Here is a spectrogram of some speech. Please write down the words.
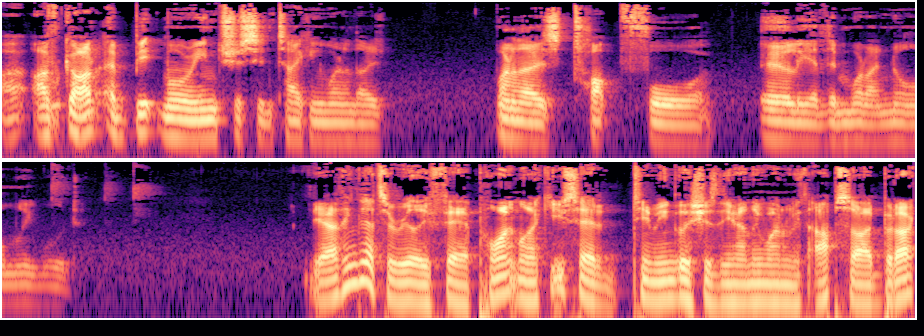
I, I've got a bit more interest in taking one of those one of those top four earlier than what I normally would. Yeah, I think that's a really fair point. Like you said, Tim English is the only one with upside, but I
